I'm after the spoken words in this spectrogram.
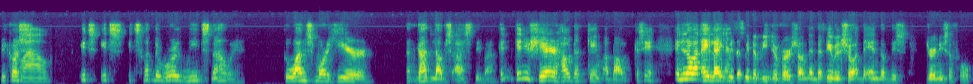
Because wow. it's it's it's what the world needs now, eh. To once more hear that God loves us, di ba? Can can you share how that came about? Kasi and you know what I like with the Yes. with the video version and that we will show at the end of this Journeys of Hope.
